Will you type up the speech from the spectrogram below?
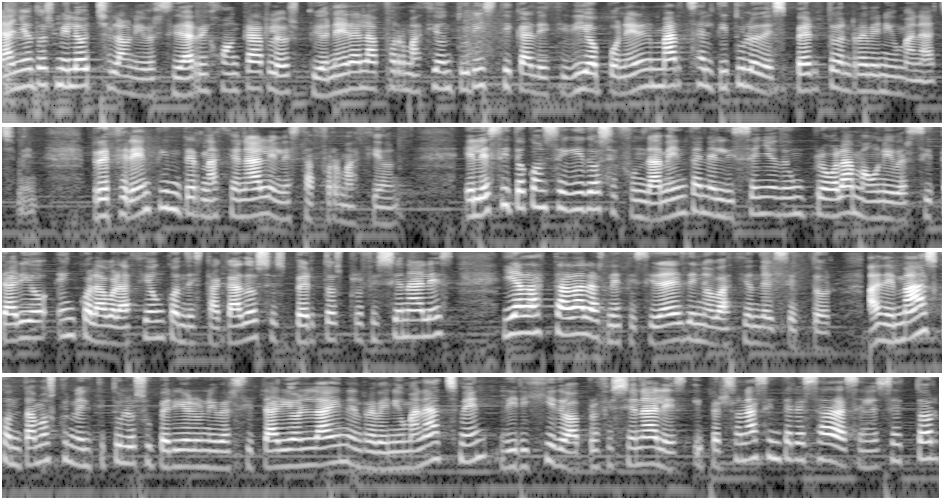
año 2008 la Universidad Rey Juan Carlos, pionera en la formación turística, decidió poner en marcha el título de experto en Revenue Management, referente internacional en esta formación. El éxito conseguido se fundamenta en el diseño de un programa universitario en colaboración con destacados expertos profesionales y adaptada a las necesidades de innovación del sector. Además, contamos con el título superior universitario online en Revenue Management, dirigido a profesionales y personas interesadas en el sector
